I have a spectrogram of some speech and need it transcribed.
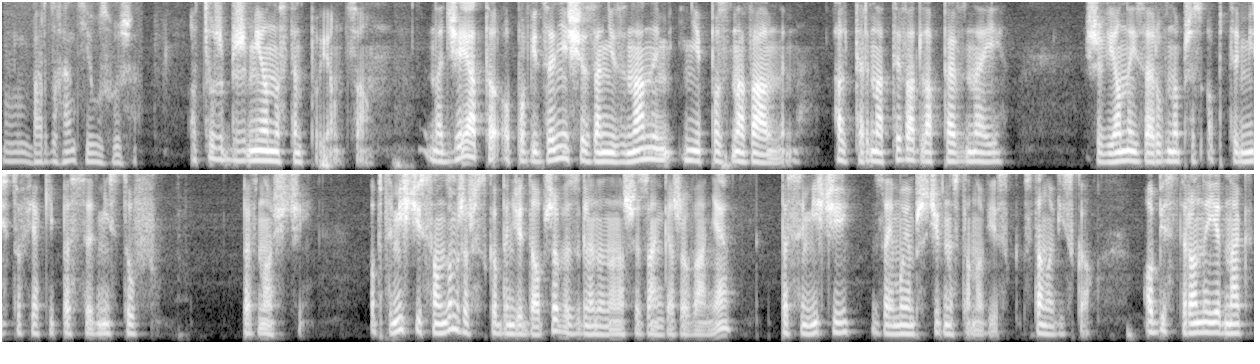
Bardzo chętnie usłyszę. Otóż brzmi on następująco. Nadzieja to opowiedzenie się za nieznanym i niepoznawalnym, alternatywa dla pewnej, żywionej zarówno przez optymistów, jak i pesymistów pewności. Optymiści sądzą, że wszystko będzie dobrze bez względu na nasze zaangażowanie. Pesymiści zajmują przeciwne stanowisko. Obie strony jednak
